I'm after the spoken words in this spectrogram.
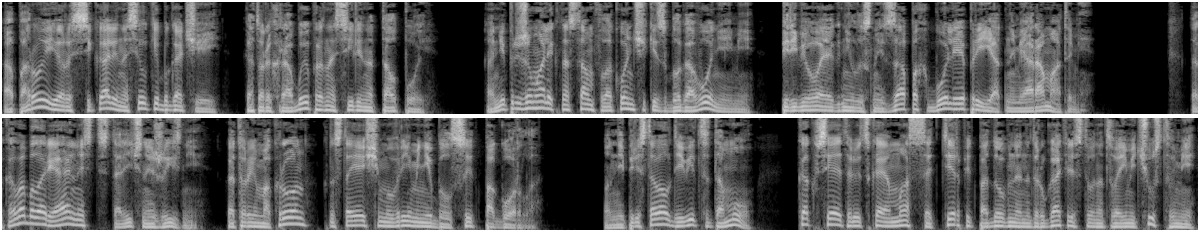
А порой ее рассекали носилки богачей, которых рабы проносили над толпой. Они прижимали к носам флакончики с благовониями, перебивая гнилостный запах более приятными ароматами. Такова была реальность столичной жизни, которой Макрон к настоящему времени был сыт по горло. Он не переставал дивиться тому, как вся эта людская масса терпит подобное надругательство над своими чувствами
